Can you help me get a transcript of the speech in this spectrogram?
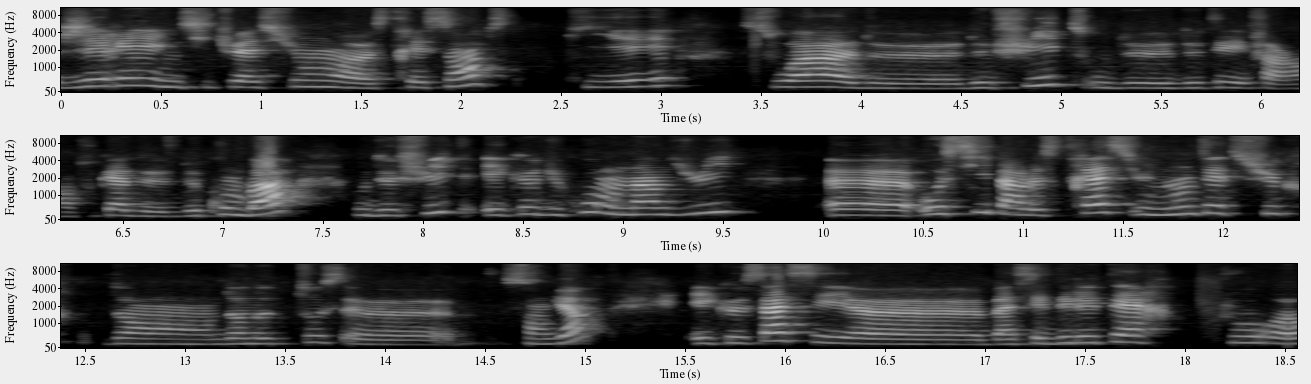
gérer une situation euh, stressante qui est soit de, de fuite ou de, de, enfin, en tout cas de, de, combat ou de fuite, et que du coup, on induit euh, aussi par le stress une montée de sucre dans, notre taux euh, sanguin et que ça, c'est euh, bah, délétère pour,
